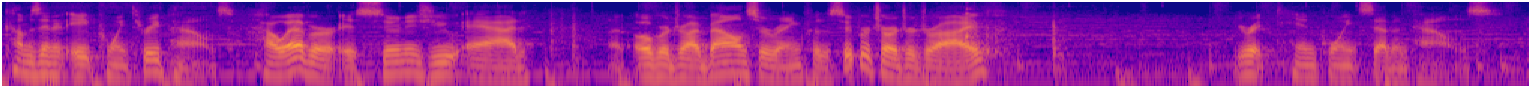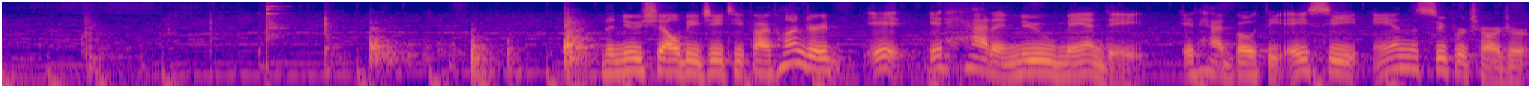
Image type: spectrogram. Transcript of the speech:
Comes in at 8.3 pounds. However, as soon as you add an overdrive balancer ring for the supercharger drive, you're at 10.7 pounds. The new Shelby GT500, it, it had a new mandate. It had both the AC and the supercharger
